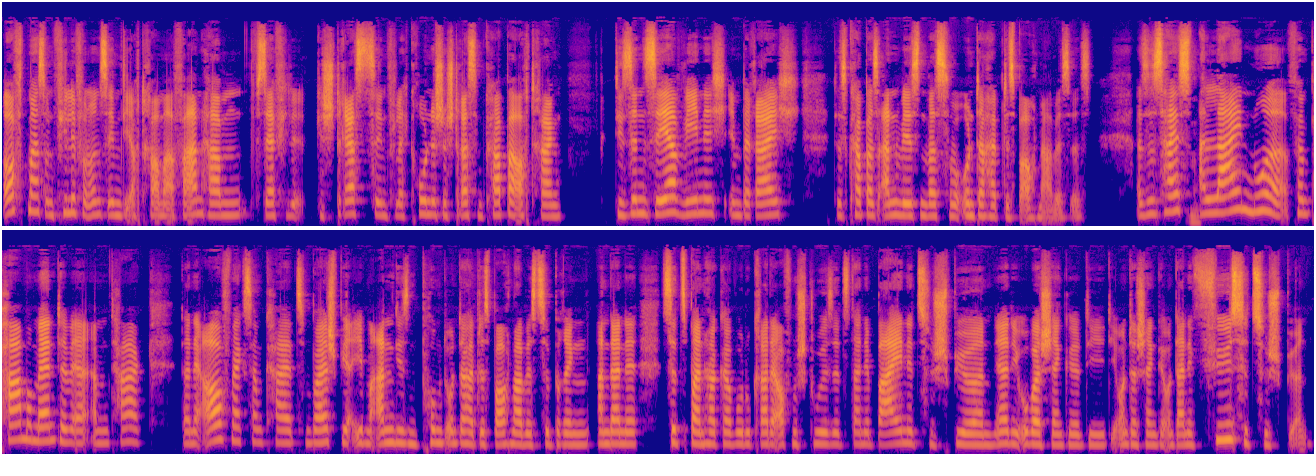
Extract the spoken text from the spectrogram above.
oftmals und viele von uns eben, die auch Trauma erfahren haben, sehr viele gestresst sind, vielleicht chronischen Stress im Körper auch tragen, die sind sehr wenig im Bereich des Körpers anwesend, was so unterhalb des Bauchnabels ist. Also das heißt, mhm. allein nur für ein paar Momente am Tag deine Aufmerksamkeit zum Beispiel eben an diesen Punkt unterhalb des Bauchnabels zu bringen, an deine Sitzbeinhöcker, wo du gerade auf dem Stuhl sitzt, deine Beine zu spüren, ja, die Oberschenkel, die, die Unterschenkel und deine Füße zu spüren.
